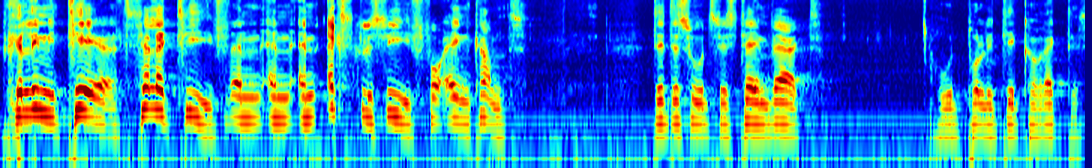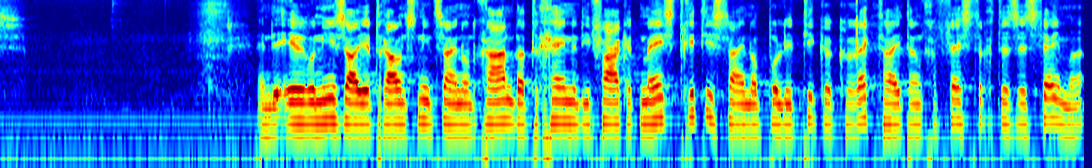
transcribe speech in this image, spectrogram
gelimiteerd, selectief en, en, en exclusief voor één kant. Dit is hoe het systeem werkt, hoe het politiek correct is. En de ironie zal je trouwens niet zijn ontgaan dat degenen die vaak het meest kritisch zijn op politieke correctheid en gevestigde systemen,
